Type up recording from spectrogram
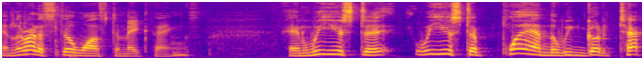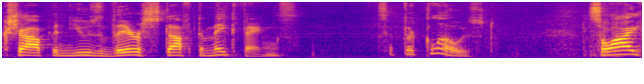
and Loretta still wants to make things. And we used to we used to plan that we could go to Tech Shop and use their stuff to make things, except they're closed. So I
